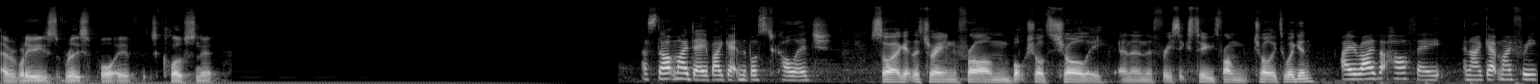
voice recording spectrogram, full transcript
Everybody's really supportive, it's close-knit. I start my day by getting the bus to college so I get the train from Buckshaw to Chorley and then the 362 from Chorley to Wigan. I arrive at half eight and I get my free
